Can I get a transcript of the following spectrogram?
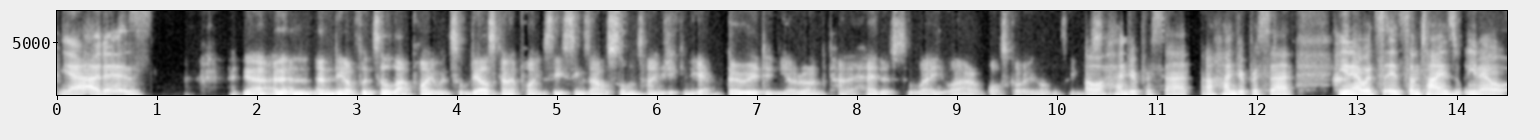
Yeah, it is. Yeah, and, and, and you know, until that point when somebody else kind of points these things out, sometimes you can get buried in your own kind of head as to where you are and what's going on and things. Oh, a hundred percent, a hundred percent. You know, it's it's sometimes you know,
